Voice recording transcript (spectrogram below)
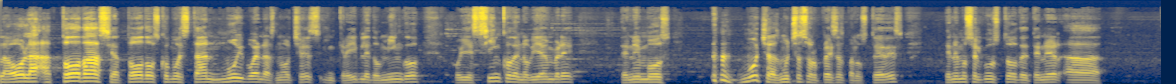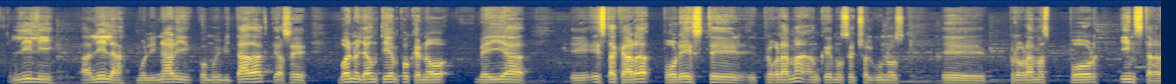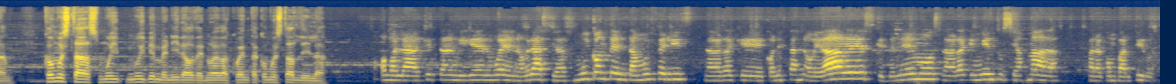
Hola, hola a todas y a todos, ¿cómo están? Muy buenas noches, increíble domingo. Hoy es 5 de noviembre, tenemos muchas, muchas sorpresas para ustedes. Tenemos el gusto de tener a Lili, a Lila Molinari como invitada, que hace, bueno, ya un tiempo que no veía eh, esta cara por este eh, programa, aunque hemos hecho algunos eh, programas por Instagram. ¿Cómo estás? Muy, muy bienvenida de nueva cuenta. ¿Cómo estás, Lila? Hola, ¿qué tal, Miguel? Bueno, gracias. Muy contenta, muy feliz, la verdad que con estas novedades que tenemos, la verdad que muy entusiasmada para compartirlas.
